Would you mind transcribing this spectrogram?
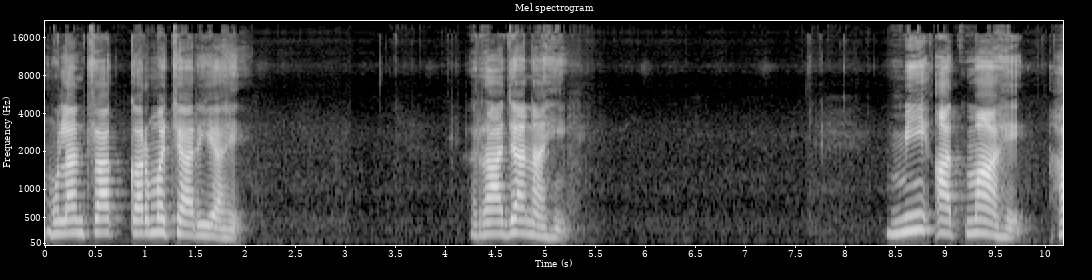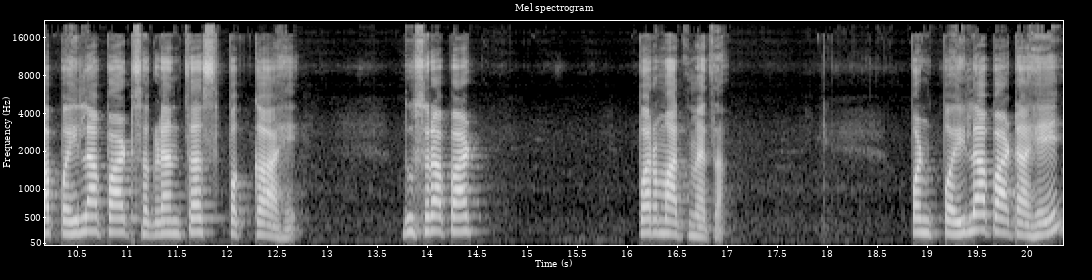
मुलांचा कर्मचारी आहे. राजा नाही. मी आत्मा आहे. हा पहिला पाठ सगळ्यांचाच पक्का आहे. दुसरा पाठ परमात्म्याचा. पण पहिला पाठ आहे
